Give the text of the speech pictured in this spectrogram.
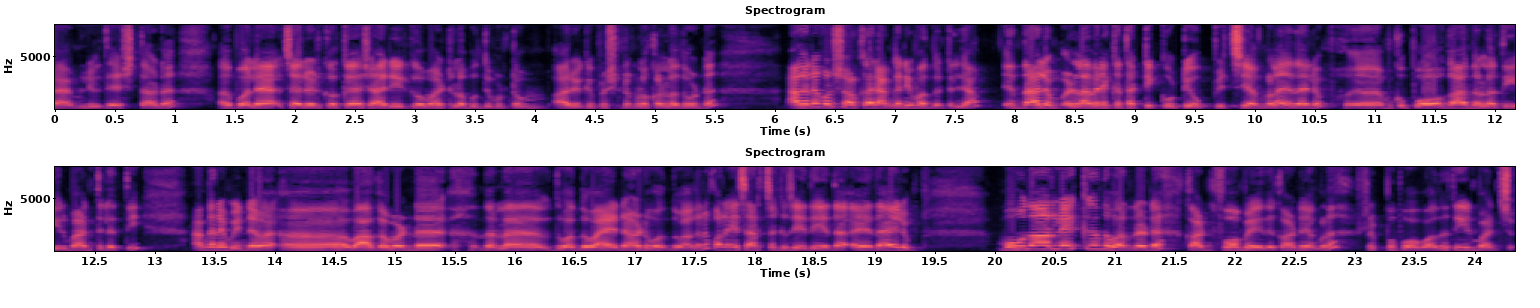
ഫാമിലി വിദേശത്താണ്. അതുപോലെ ചിലർക്കൊക്കെ ശാരീരികമായിട്ടുള്ള ബുദ്ധിമുട്ടും ആരോഗ്യ പ്രശ്നങ്ങളൊക്കെ ഉള്ളതുകൊണ്ട് അങ്ങനെ കുറച്ച് ആൾക്കാർ അങ്ങനെയും വന്നിട്ടില്ല. എന്നാലും ഉള്ളവരെയൊക്കെ തട്ടിക്കൂട്ടി ഒപ്പിച്ച് ഞങ്ങൾ ഏതായാലും നമുക്ക് പോകാമെന്നുള്ള തീരുമാനത്തിലെത്തി. അങ്ങനെ പിന്നെ വാഗമൺ എന്നുള്ള ഇത് വന്നു വയനാട് വന്നു. അങ്ങനെ കുറേ ചർച്ചയൊക്കെ ചെയ്ത് ഏതാ ഏതായാലും മൂന്നാറിലേക്ക് എന്ന് പറഞ്ഞിട്ട് കൺഫേം ചെയ്ത് കാരണം ഞങ്ങൾ ട്രിപ്പ് പോകാമെന്ന് തീരുമാനിച്ചു.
